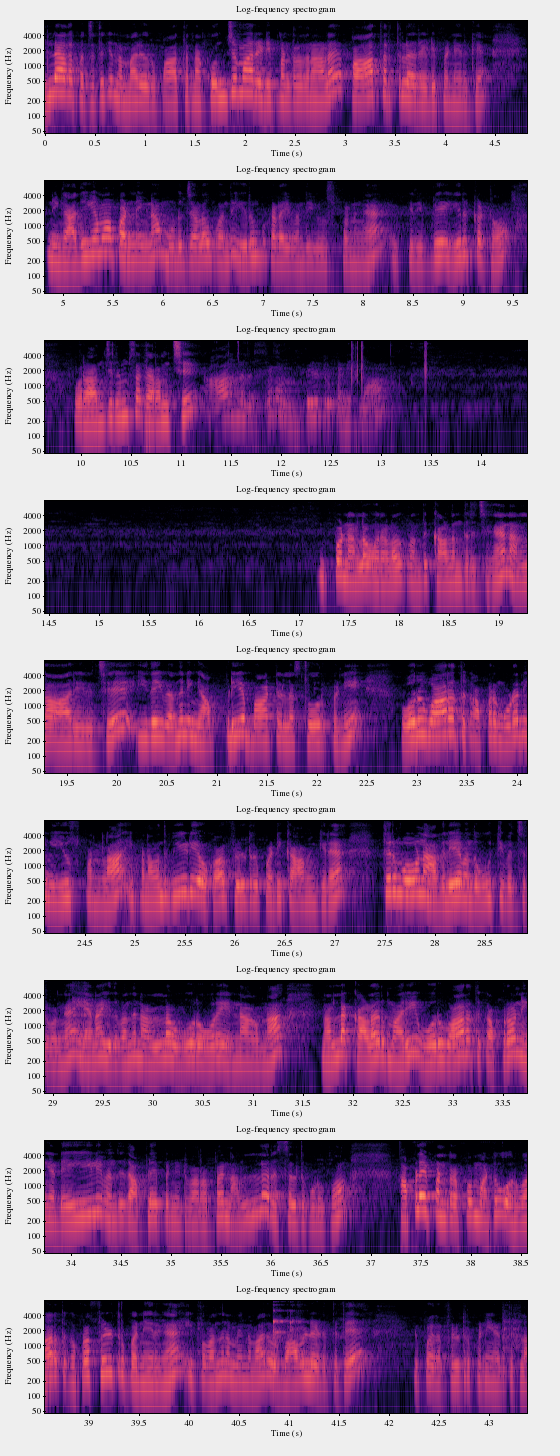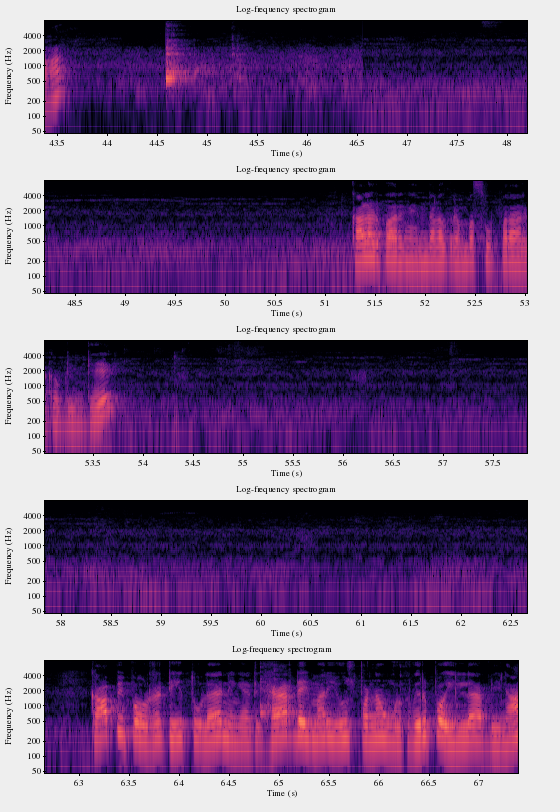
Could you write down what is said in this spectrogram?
இல்லாத பட்சத்துக்கு இந்த மாதிரி ஒரு பாத்திரம் நான் கொஞ்சமாக ரெடி பண்ணுறதுனால பாத்திரத்தில் ரெடி பண்ணியிருக்கேன். நீங்கள் அதிகமாக பண்ணிங்கன்னா முடிஞ்ச அளவுக்கு வந்து இரும்பு கடாய் வந்து யூஸ் பண்ணுங்கள் இப்போ இது இப்படியே இருக்கட்டும். ஒரு அஞ்சு நிமிஷம் கரமிச்சு ஆறுனதுக்கு நம்ம ஃபில்ட்ரு பண்ணிக்கலாம். இப்போ நல்லா ஓரளவுக்கு வந்து கலந்துருச்சுங்க நல்லா ஆறிடுச்சு இதை வந்து நீங்கள் அப்படியே பாட்டிலில் ஸ்டோர் பண்ணி ஒரு வாரத்துக்கு அப்புறம் கூட நீங்கள் யூஸ் பண்ணலாம். இப்போ நான் வந்து வீடியோக்காக ஃபில்ட்ரு பண்ணி காமிக்கிறேன். திரும்பவும் நான் அதிலே வந்து ஊற்றி வச்சுருவேங்க. ஏன்னா இது வந்து நல்லா ஊற ஊற என்ன ஆகும்னா நல்ல கலர் மாதிரி ஒரு வாரத்துக்கு அப்புறம் நீங்கள் டெய்லி வந்து இதை அப்ளை பண்ணிட்டு வரப்போ நல்ல ரிசல்ட் கொடுக்கும். அப்ளை பண்ணுறப்போ மட்டும் ஒரு வாரத்துக்கு அப்புறம் ஃபில்ட்ரு பண்ணிடுங்க இப்போ வந்து நம்ம இந்த மாதிரி ஒரு பவுல் எடுத்துகிட்டு இப்போ அதை ஃபில்ட்ரு பண்ணி எடுத்துக்கலாம். கலர் பாருங்கள் எந்த அளவுக்கு ரொம்ப சூப்பராக இருக்குது அப்படின்ட்டு. காப்பி பவுடர் டீ தூளை நீங்கள் ஹேர் டை மாதிரி யூஸ் பண்ண உங்களுக்கு விருப்பம் இல்லை அப்படின்னா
